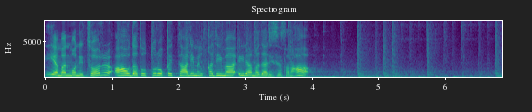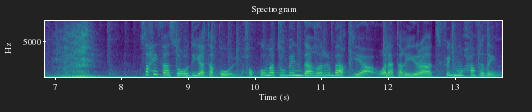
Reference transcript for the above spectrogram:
يمن مونيتور عودة طرق التعليم القديمة إلى مدارس صنعاء. صحيفة سعودية تقول؟ حكومة بن دغر باقية ولا تغييرات في المحافظين.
